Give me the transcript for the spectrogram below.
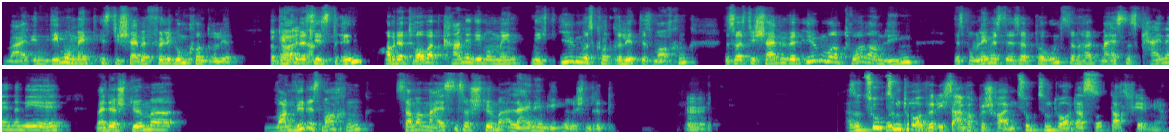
weil in dem Moment ist die Scheibe völlig unkontrolliert. Total, Entweder ja. sie ist drin, aber der Torwart kann in dem Moment nicht irgendwas Kontrolliertes machen. Das heißt, die Scheibe wird irgendwo am Torraum liegen. Das Problem ist deshalb bei uns dann halt meistens keiner in der Nähe, weil der Stürmer, wann wir das machen, sind wir meistens als Stürmer alleine im gegnerischen Drittel. Mhm. Also Zug zum Tor würde ich es einfach beschreiben. Zug zum Tor, das, das fehlt mir.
